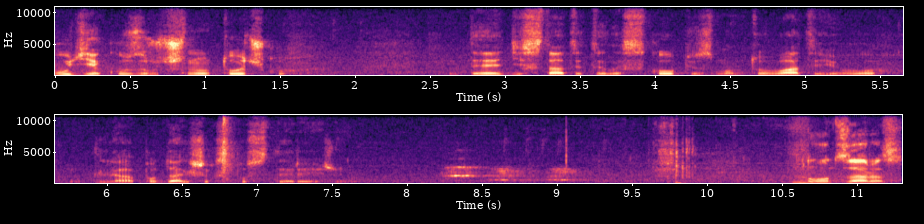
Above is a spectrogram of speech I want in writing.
будь-яку зручну точку, де дістати телескоп і змонтувати його для подальших спостережень. Ну от зараз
